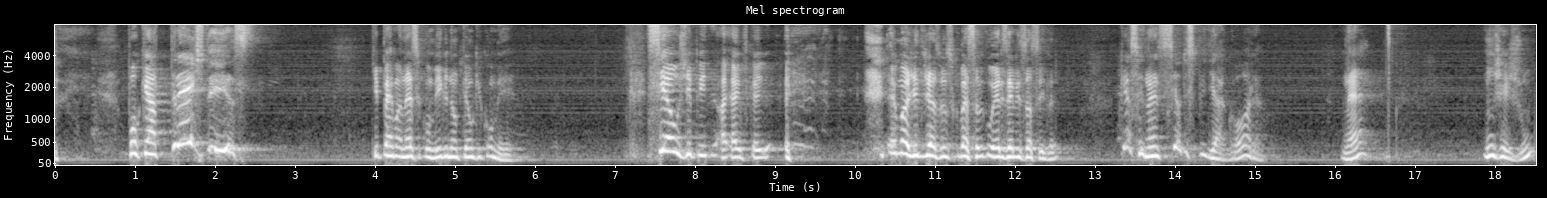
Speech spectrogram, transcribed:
Porque há três dias que permanece comigo e não tem o que comer. Se eu os pedir. Aí fiquei. Eu imagino Jesus conversando com eles, ele disse assim, né? Porque assim, né? Se eu despedir agora, né? em jejum,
